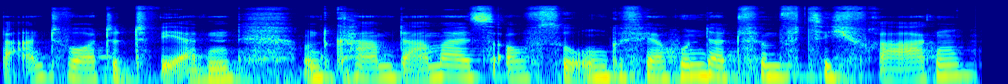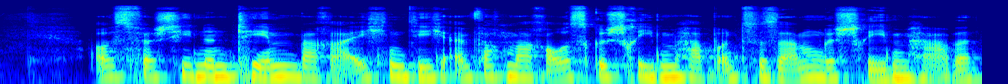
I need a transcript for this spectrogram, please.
beantwortet werden und kam damals auf so ungefähr 150 Fragen, aus verschiedenen Themenbereichen, die ich einfach mal rausgeschrieben habe und zusammengeschrieben habe.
